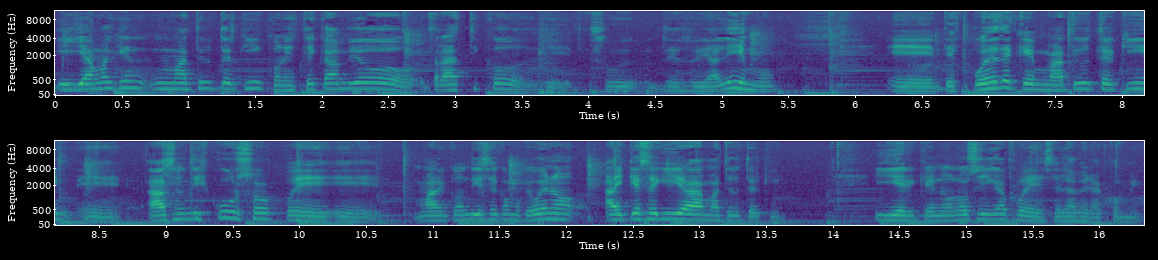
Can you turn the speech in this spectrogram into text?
Y ya Martin Luther King, con este cambio drástico de su, de su idealismo, eh, después de que Martin Luther King eh, hace un discurso, pues eh, Malcolm dice como que bueno, hay que seguir a Martin Luther King. Y el que no lo siga, pues se la verá conmigo.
